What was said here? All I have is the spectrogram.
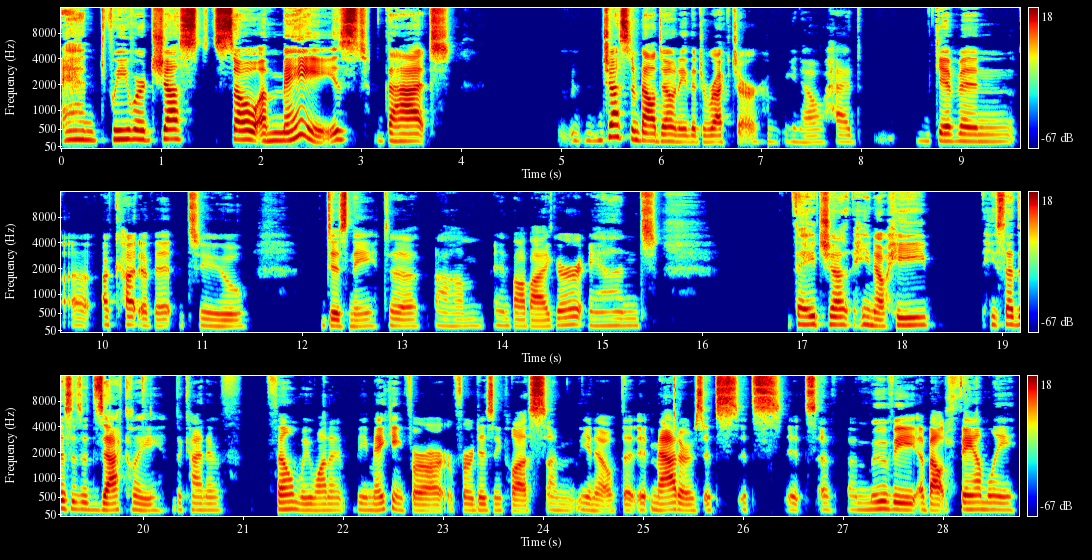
And we were just so amazed that Justin Baldoni, the director, you know, had given a, a cut of it to Disney to um, and Bob Iger, and they just, you know, he he said this is exactly the kind of film we want to be making for our for Disney Plus. Um, you know that it matters. It's it's it's a, a movie about family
